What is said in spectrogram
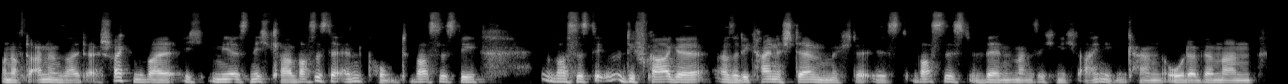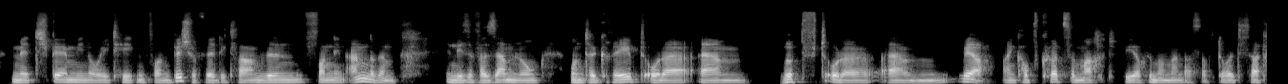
und auf der anderen Seite erschreckend, weil ich, mir ist nicht klar, was ist der Endpunkt? Was ist die, was ist die, die Frage, also die keine stellen möchte, ist, was ist, wenn man sich nicht einigen kann oder wenn man mit Sperrminoritäten von Bischöfe die klaren Willen von den anderen in dieser Versammlung untergräbt oder ähm, rüpft oder ähm, ja, einen Kopf kürzer macht, wie auch immer man das auf Deutsch sagt.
